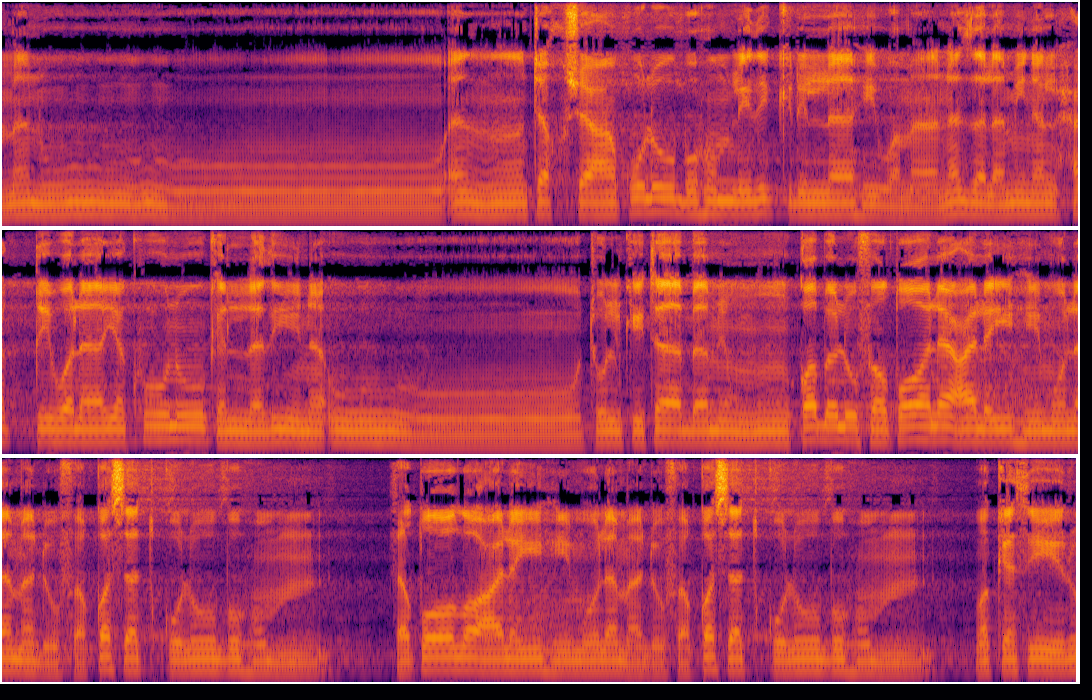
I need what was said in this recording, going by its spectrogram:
آمنوا أن تخشع قلوبهم لذكر الله وما نزل من الحق ولا يكونوا كالذين أوتوا الكتاب من قبل فطال عليهم لمد فقست قلوبهم. فطال عليهم لمد فقست قلوبهم وكثير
